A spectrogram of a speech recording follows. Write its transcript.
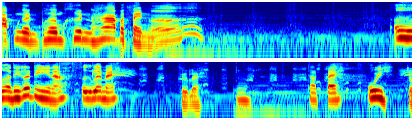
รับเงินเพิ่มขึ้นห้าเปอร์เซ็นต์เอออันนี้ก็ดีนะ ซื้อเลยไหมซื้อเลยจัดไป อุ้ยจ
